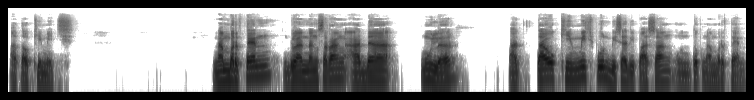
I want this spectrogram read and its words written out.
atau Kimmich. Number 10 gelandang serang ada Muller atau Kimmich pun bisa dipasang untuk number 10.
